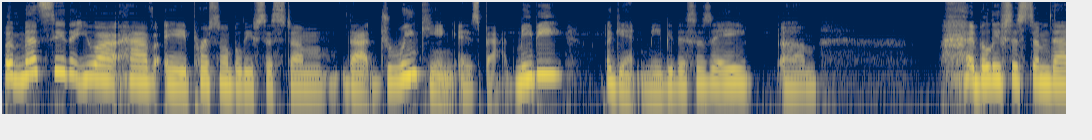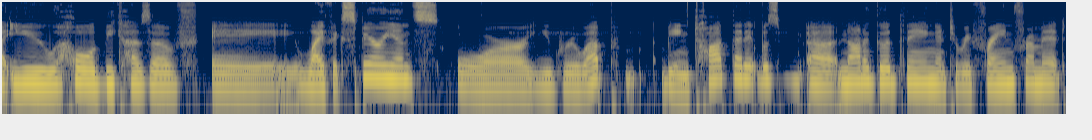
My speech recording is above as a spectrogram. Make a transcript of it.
But let's say that you uh, have a personal belief system that drinking is bad. Maybe, again, maybe this is a um, a belief system that you hold because of a life experience or you grew up being taught that it was uh, not a good thing and to refrain from it,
